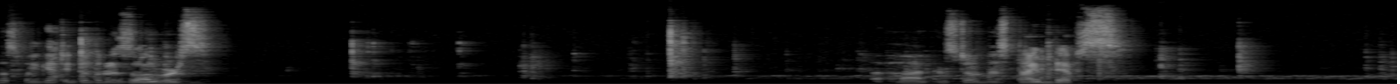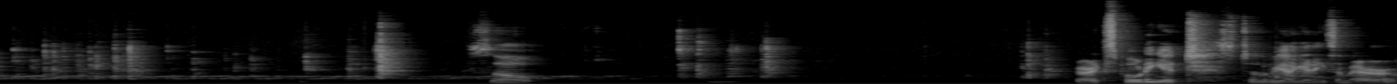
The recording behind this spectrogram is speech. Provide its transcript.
this will get into the resolvers. And instead of this type defs so we're exporting it. Still we are getting some error.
